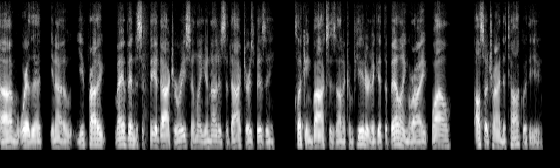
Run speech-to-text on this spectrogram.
um, where the, you know, you probably may have been to see a doctor recently. You notice the doctor is busy clicking boxes on a computer to get the billing right while also trying to talk with you.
